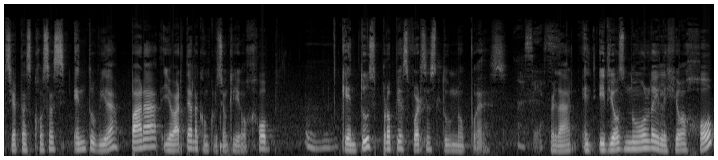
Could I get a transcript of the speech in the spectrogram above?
ciertas cosas en tu vida para llevarte a la conclusión que llegó Job, que en tus propias fuerzas tú no puedes. Así es. ¿Verdad? Y, Dios no le eligió a Job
